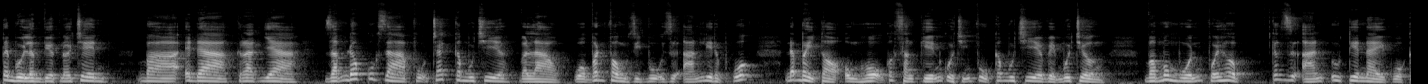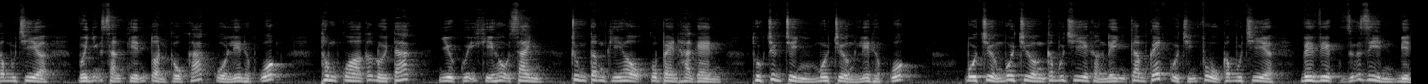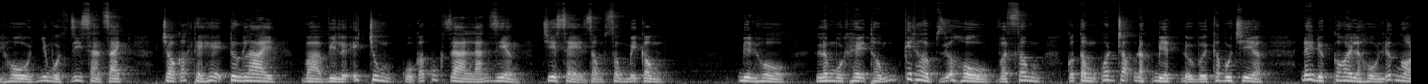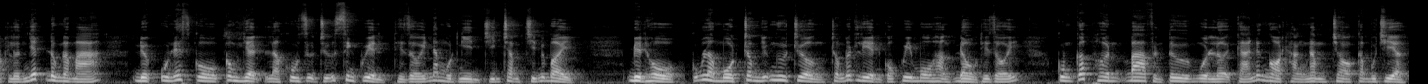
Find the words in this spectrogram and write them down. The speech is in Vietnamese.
Tại buổi làm việc nói trên, bà Eda Kragya, Giám đốc quốc gia phụ trách Campuchia và Lào của Văn phòng Dịch vụ Dự án Liên Hợp Quốc đã bày tỏ ủng hộ các sáng kiến của chính phủ Campuchia về môi trường và mong muốn phối hợp các dự án ưu tiên này của Campuchia với những sáng kiến toàn cầu khác của Liên Hợp Quốc thông qua các đối tác như Quỹ khí hậu xanh, Trung tâm khí hậu Copenhagen thuộc chương trình Môi trường Liên Hợp Quốc. Bộ trưởng Môi trường Campuchia khẳng định cam kết của chính phủ Campuchia về việc giữ gìn biển hồ như một di sản sạch cho các thế hệ tương lai và vì lợi ích chung của các quốc gia láng giềng chia sẻ dòng sông Mekong. Biển hồ là một hệ thống kết hợp giữa hồ và sông có tầm quan trọng đặc biệt đối với Campuchia. Đây được coi là hồ nước ngọt lớn nhất Đông Nam Á, được UNESCO công nhận là khu dự trữ sinh quyền thế giới năm 1997. Biển Hồ cũng là một trong những ngư trường trong đất liền có quy mô hàng đầu thế giới, cung cấp hơn 3 phần tư nguồn lợi cá nước ngọt hàng năm cho Campuchia.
